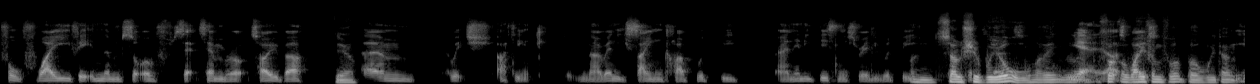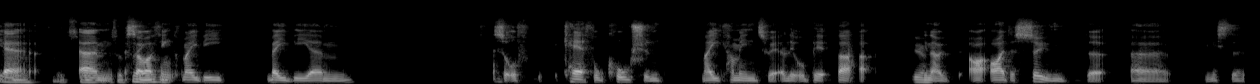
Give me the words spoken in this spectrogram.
fourth wave hitting them sort of September, October, Yeah. um, which I think you know any sane club would be, and any business really would be. And so should we all. I think Yeah, I away from football, we don't. Yeah. uh, Um, a so I isn't it? think maybe maybe um, sort of careful caution may come into it a little bit, but Yeah. you know I, I'd assume that uh, Mr.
